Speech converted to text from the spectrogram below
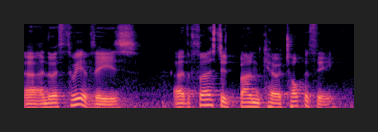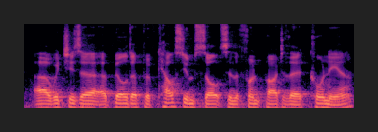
Uh, and there are three of these. Uh, the first is band keratopathy, uh, which is a, a buildup of calcium salts in the front part of the cornea.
